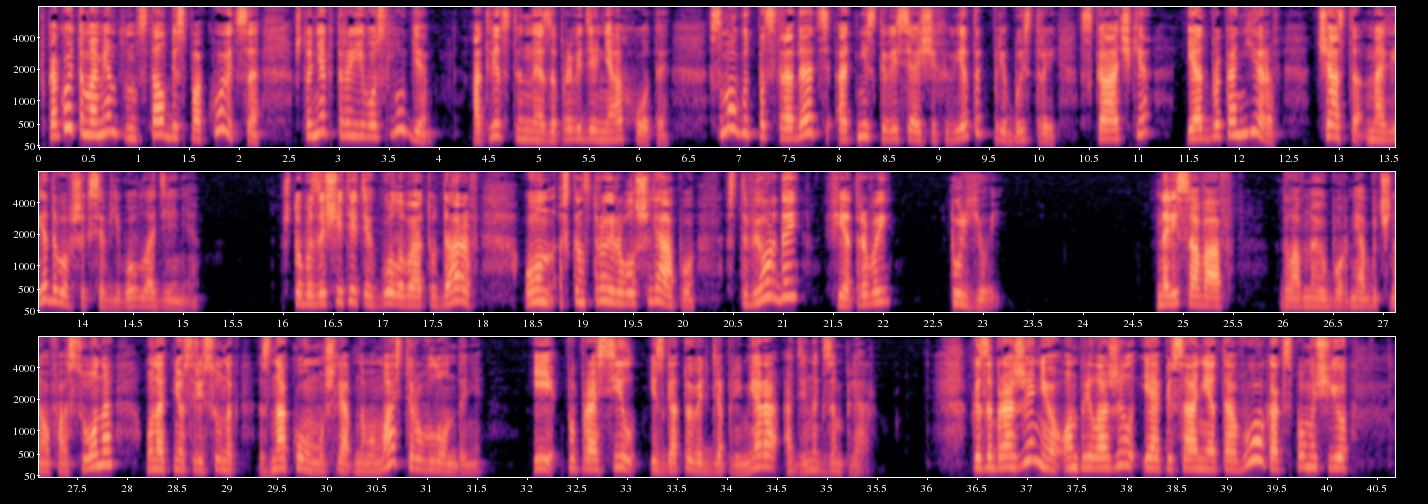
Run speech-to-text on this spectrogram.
В какой-то момент он стал беспокоиться, что некоторые его слуги, ответственные за проведение охоты, смогут подстрадать от низковисящих веток при быстрой скачке и от браконьеров, часто наведывавшихся в его владение. Чтобы защитить их головы от ударов, он сконструировал шляпу с твердой фетровой тульей. Нарисовав головной убор необычного фасона, он отнес рисунок знакомому шляпному мастеру в Лондоне и попросил изготовить для примера один экземпляр. К изображению он приложил и описание того, как с помощью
